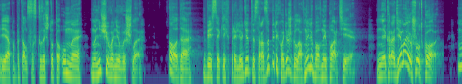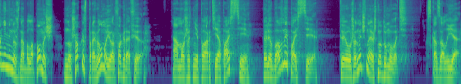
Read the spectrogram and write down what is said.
Я попытался сказать что-то умное, но ничего не вышло. «О да, без всяких прелюдий ты сразу переходишь к главной любовной партии». «Не кради мою шутку!» Мне не нужна была помощь, но Шок исправил мою орфографию. «А может не партия пасти? Любовной пасти? Ты уже начинаешь надумывать», — сказал я.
